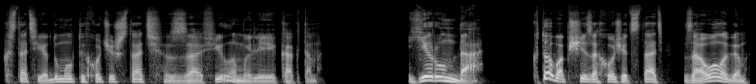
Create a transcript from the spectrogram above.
«Кстати, я думал, ты хочешь стать зоофилом или как там?» «Ерунда. Кто вообще захочет стать зоологом,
